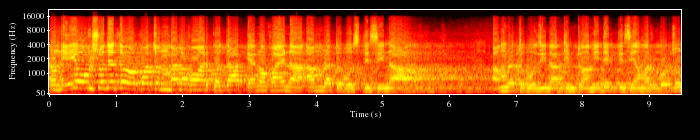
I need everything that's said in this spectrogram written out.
কারণ এই ঔষধে তো পচন ভালো হওয়ার কথা, কেন হয় না? আমরা তো বুঝতেছি না। আমরা তো বুঝি না, কিন্তু আমি দেখতেছি আমার পচন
